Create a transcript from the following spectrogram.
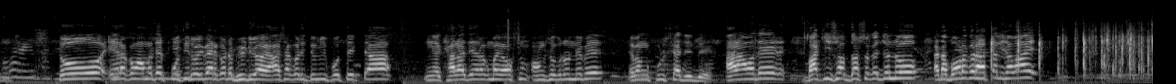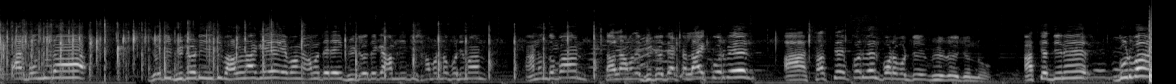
তো এরকম আমাদের প্রতি রবিবার করে ভিডিও হয়। আশা করি তুমি প্রত্যেকটা খেলাতে এরকম অংশ- অংশগ্রহণ নেবে এবং পুরস্কার জিতবে। আর আমাদের বাকি সব দর্শকের জন্য একটা বড় করে হাততালি সবাই। আর বন্ধুরা, যদি ভিডিওটি যদি ভালো লাগে এবং আমাদের এই ভিডিও থেকে আপনি যদি সামান্য পরিমাণ আনন্দ পান, তাহলে আমাদের ভিডিওতে একটা লাইক করবেন আর সাবস্ক্রাইব করবেন পরবর্তী ভিডিওর জন্য। আজকের দিনে গুড বাই!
